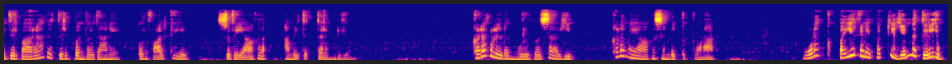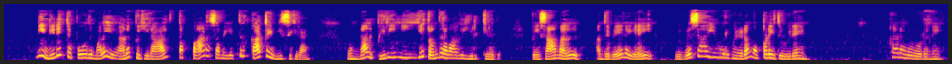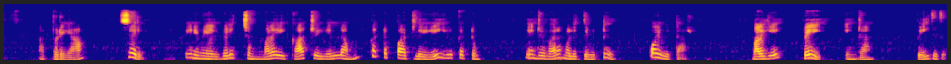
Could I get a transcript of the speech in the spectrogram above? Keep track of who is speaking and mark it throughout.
Speaker 1: எதிர்பாராத திருப்பங்கள் தானே ஒரு வாழ்க்கையை சுவையாக அமைத்து தர முடியும். கடவுளிடம் ஒரு விவசாயி கடமையாக சண்டைக்கு போனான். உனக்கு பயிர்களை பற்றி என்ன தெரியும்? நீ நினைத்த போது மழையை அனுப்புகிறாய் தப்பான சமயத்தில் காற்றை வீசுகிறாய். உன்னால் பெரிய தொந்தரவாக இருக்கிறது. பேசாமல் அந்த வேலையை விவசாயி ஒருவனிடம் ஒப்படைத்து விடேன். கடவுளுடனே அப்படியா? சரி இனிமேல் வெளிச்சம் மலை காற்று எல்லாம் கட்டுப்பாட்டிலேயே இருக்கட்டும் என்று வரமளித்துவிட்டு போய்விட்டார். மலையே பெய் என்றான். பெய்தது.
